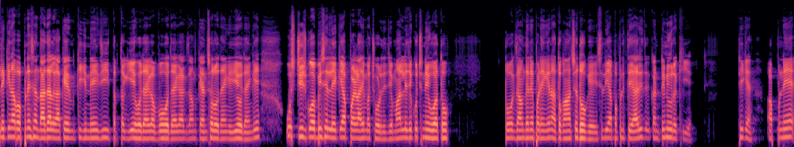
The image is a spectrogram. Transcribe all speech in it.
लेकिन आप अपने से अंदाज़ा लगा के कि नहीं जी, तब तक ये हो जाएगा, वो हो जाएगा एग्ज़ाम कैंसिल हो जाएँगे, ये हो जाएँगे। उस चीज़ को अभी से लेके आप पढ़ाई मत छोड़ दीजिए। मान लीजिए कुछ नहीं हुआ तो तो एग्ज़ाम देने पड़ेंगे ना तो कहाँ से दोगे? इसलिए आप अपनी तैयारी कंटिन्यू रखिए। ठीक है? अपने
